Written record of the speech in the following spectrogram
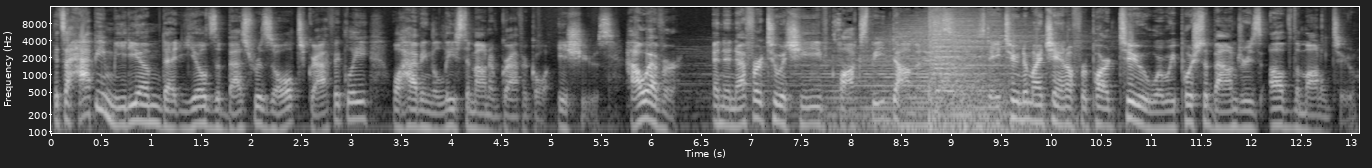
It's a happy medium that yields the best results graphically while having the least amount of graphical issues. However, in an effort to achieve clock speed dominance, stay tuned to my channel for part 2 where we push the boundaries of the Model 2.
